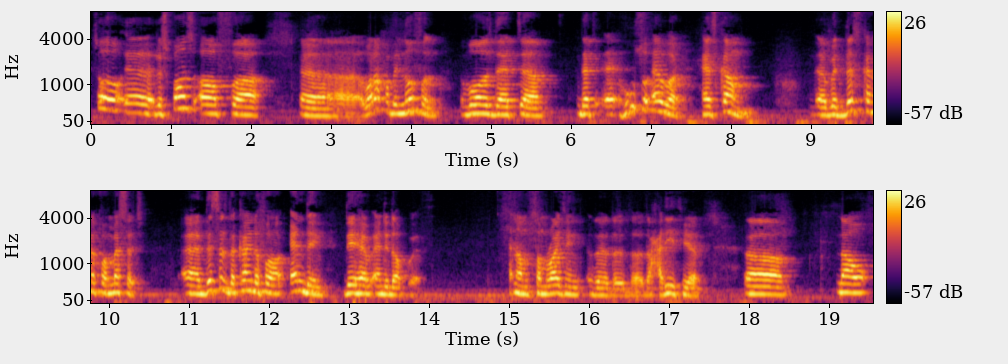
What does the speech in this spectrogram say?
So uh, response of uh, uh, Waraq bin Nawfal was that uh, that uh, whosoever has come uh, with this kind of a message uh, this is the kind of a ending they have ended up with and I'm summarizing the, the, the, the hadith here. Uh, now,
